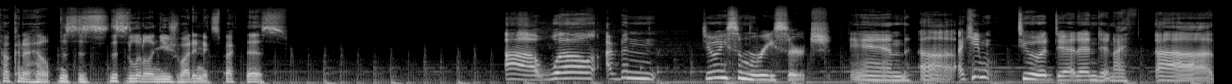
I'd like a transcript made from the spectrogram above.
How can I help? This is this is a little unusual. I didn't expect this. Uh, well, I've been doing some research and uh, I came to a dead end and I uh,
